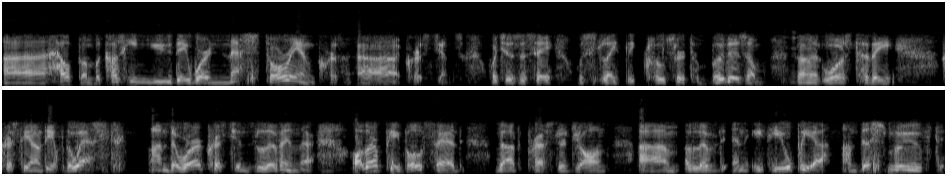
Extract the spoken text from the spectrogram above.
uh, help them because he knew they were Nestorian uh, Christians, which is to say was slightly closer to Buddhism mm-hmm. than it was to the Christianity of the West. and there were Christians living there. Other people said that Prester John um, lived in Ethiopia, and this moved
